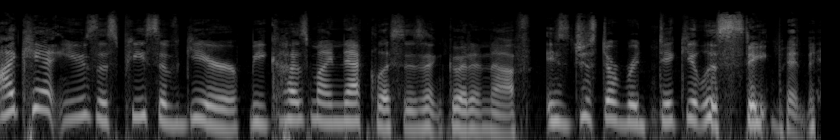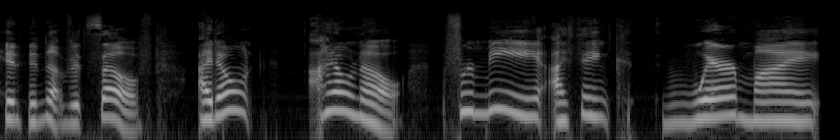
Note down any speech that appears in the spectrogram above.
I can't use this piece of gear because my necklace isn't good enough is just a ridiculous statement in and of itself. I don't I don't know. For me, I think where my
